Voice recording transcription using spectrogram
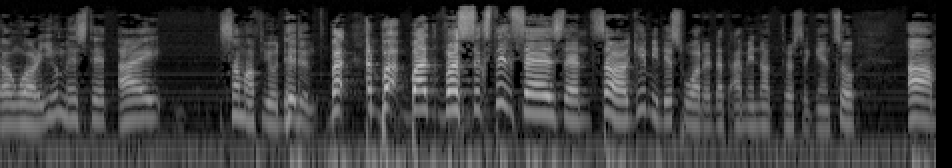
Don't worry, you missed it. I some of you didn't. But but but verse 16 says then, Sir, give me this water that I may not thirst again. So um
